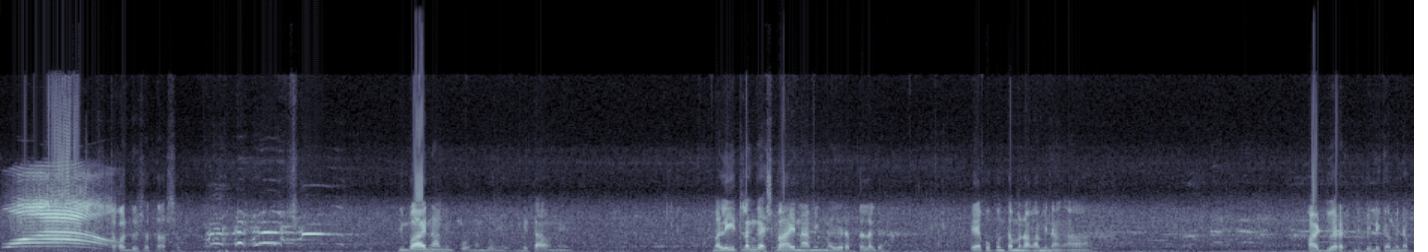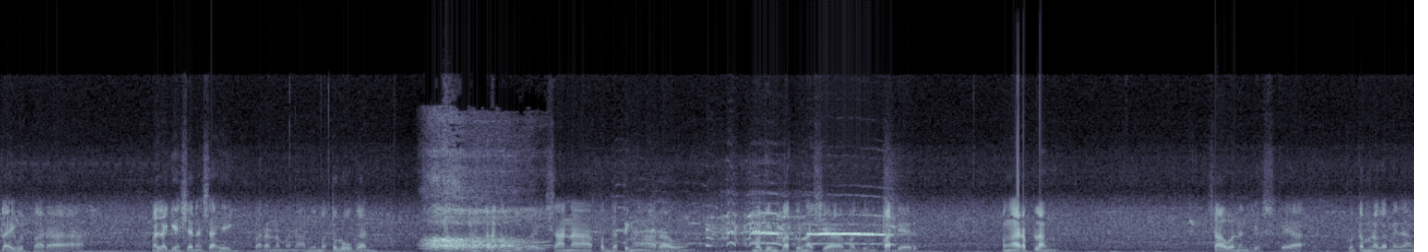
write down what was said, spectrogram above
Wow! Saka doon sa taas. oh. Yung bahay namin po, nandun yung bitaw na yun. Maliit lang guys, bahay namin. Mahirap talaga. Kaya pupunta muna kami ng ah, hardware. Bibili kami ng plywood para malagyan siya ng sahig para naman namin matulugan. Ganun talagang buhay. Sana pagdating ng araw, maging bato na siya, maging pader. Pangarap lang sa awa ng Diyos. Kaya punta muna kami ng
